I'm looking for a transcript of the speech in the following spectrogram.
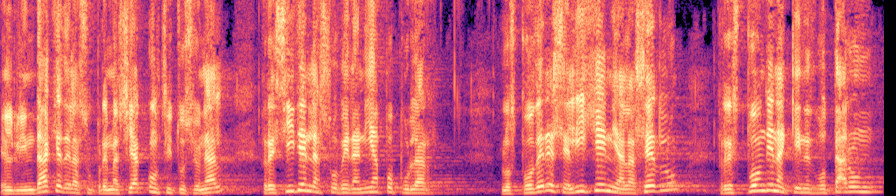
El blindaje de la supremacía constitucional reside en la soberanía popular. Los poderes eligen y al hacerlo responden a quienes votaron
